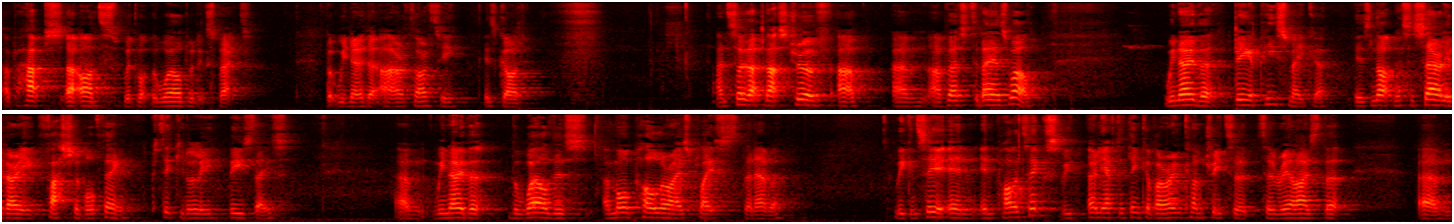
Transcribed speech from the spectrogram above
are perhaps at odds with what the world would expect. But we know that our authority is God. And so that, that's true of our, um, our verse today as well. We know that being a peacemaker is not necessarily a very fashionable thing, particularly these days. Um, we know that the world is a more polarized place than ever. We can see it in, in politics. We only have to think of our own country to, to realize that um,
